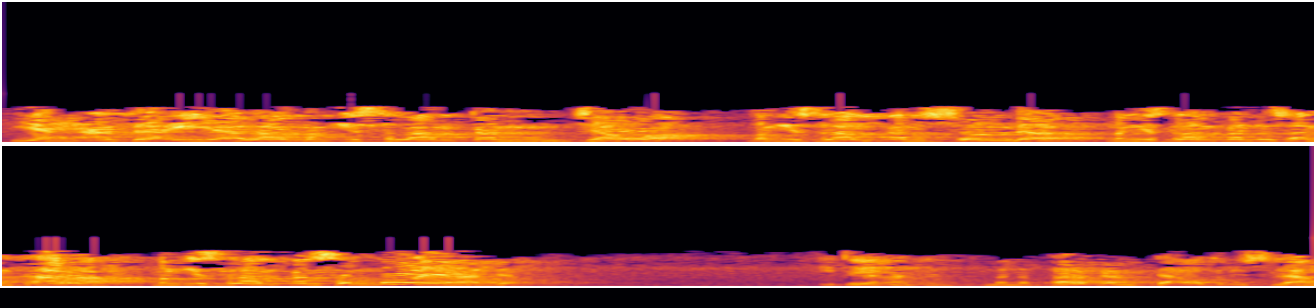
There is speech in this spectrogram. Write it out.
Yang ada ialah mengislamkan Jawa, mengislamkan Sunda, mengislamkan Nusantara, mengislamkan semua yang ada. Itu yang ada, menebarkan dakwah Islam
